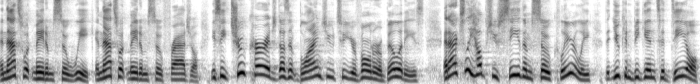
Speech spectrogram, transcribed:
And that's what made him so weak. And that's what made him so fragile. You see, true courage doesn't blind you to your vulnerabilities, it actually helps you see them so clearly that you can begin to deal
